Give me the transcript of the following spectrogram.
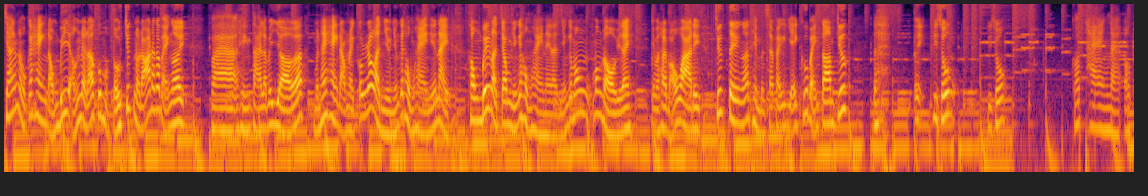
chắn là một cái hang động bí ẩn nào đó của một tổ chức nào đó đó các bạn ơi và hiện tại là bây giờ á mình thấy hang động này có rất là nhiều những cái thùng hàng như thế này. Không biết là trong những cái thùng hàng này là những cái món món đồ gì đây? Nhưng mà thôi bỏ qua đi. Trước tiên á thì mình sẽ phải giải cứu bạn tôm trước. Ê, đi xuống. Đi xuống. Có than nè. Ok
